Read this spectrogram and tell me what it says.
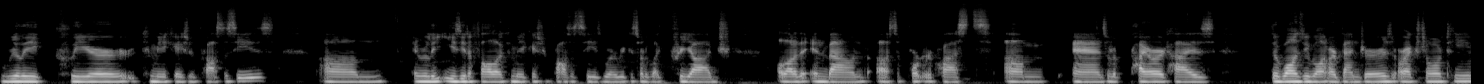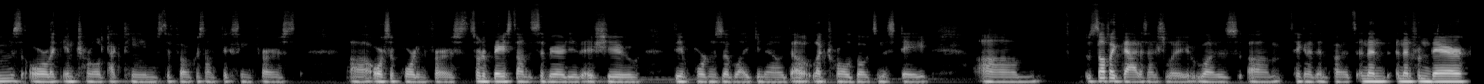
really clear communication processes um, and really easy to follow communication processes where we could sort of like triage a lot of the inbound uh, support requests um, and sort of prioritize the ones we want our vendors or external teams or like internal tech teams to focus on fixing first uh, or supporting first, sort of based on the severity of the issue, the importance of like you know the electoral votes in the state, um, stuff like that. Essentially, was um, taken as inputs, and then and then from there,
